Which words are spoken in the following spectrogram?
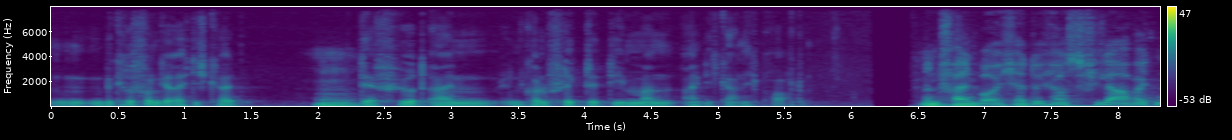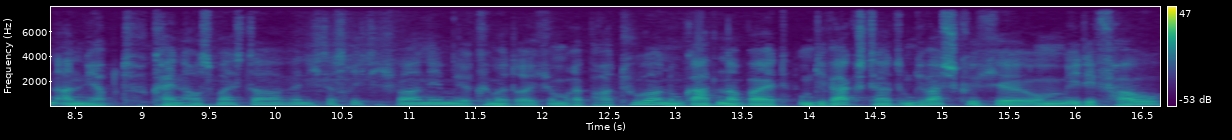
ein Begriff von Gerechtigkeit, mhm. der führt einen in Konflikte, die man eigentlich gar nicht braucht. Nun fallen bei euch ja durchaus viele Arbeiten an. Ihr habt keinen Hausmeister, wenn ich das richtig wahrnehme. Ihr kümmert euch um Reparaturen, um Gartenarbeit, um die Werkstatt, um die Waschküche, um EDV,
